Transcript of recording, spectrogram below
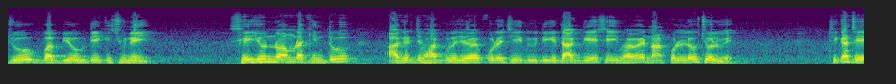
যোগ বা বিয়োগ দিয়ে কিছু নেই। সেই জন্য আমরা কিন্তু আগের যে ভাগগুলো যেভাবে করেছি, দুই দিকে দাগ দিয়ে সেইভাবে না করলেও চলবে। ঠিক আছে?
